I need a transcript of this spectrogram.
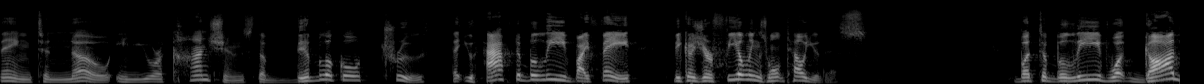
thing to know in your conscience the biblical truth that you have to believe by faith because your feelings won't tell you this. But to believe what God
